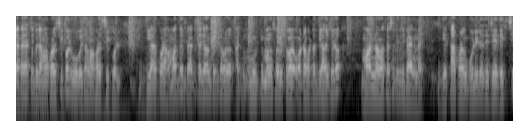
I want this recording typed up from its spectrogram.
দেখা যাচ্ছে বলছে আমার ঘরে শিকল ও বলছে আমার ঘরে শিকল। দেওয়ার পরে আমাদের ব্যাগটা যখন দেখছি আমার আজ মুরগি মাংস তোমার অর্ডার ফাটার দেওয়া হয়েছিল। মান নামাতে আসে দেখছি ব্যাগ নাই। দিয়ে তারপর আমি গলিটাতে যেয়ে দেখছি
